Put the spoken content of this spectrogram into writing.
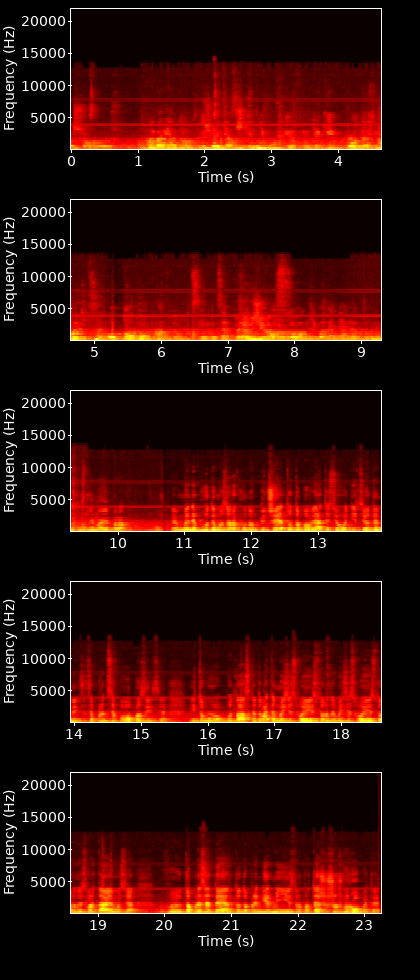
Ви що? Ми в оренду віддаємо шкільні буфети, які продають готову продукцію. Це печиво, соки. Вони не готують. Не мають права. Е, Ми не будемо за рахунок бюджету додати сьогодні ці одиниці. Це принципова позиція. І тому, будь ласка, давайте ми зі своєї сторони, ви зі своєї сторони звертаємося в, до президента, до прем'єр-міністра про те, що що ж ви робите.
